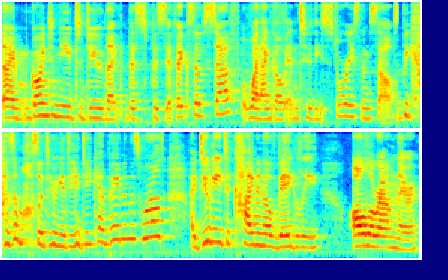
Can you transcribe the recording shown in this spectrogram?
I'm going to need to do like the specifics of stuff when I go into these stories themselves. Because I'm also doing a D&D campaign in this world, I do need to kind of know vaguely all around there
